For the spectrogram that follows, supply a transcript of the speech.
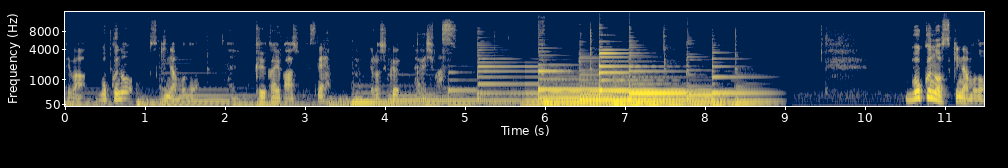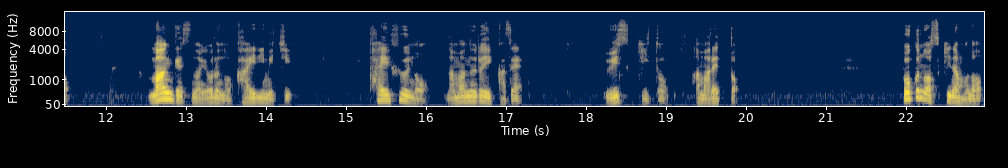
では、僕の好きなもの、空海バージョンですね。よろしくお願いします。僕の好きなもの、満月の夜の帰り道、台風の生ぬるい風、ウイスキーとアマレット。僕の好きなもの、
